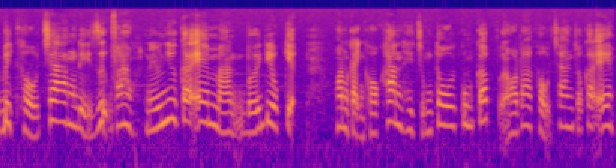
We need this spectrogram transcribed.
bịch khẩu trang để dự phòng nếu như các em mà với điều kiện hoàn cảnh khó khăn thì chúng tôi cung cấp đó là khẩu trang cho các em.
